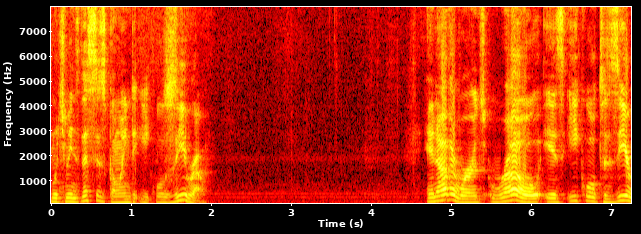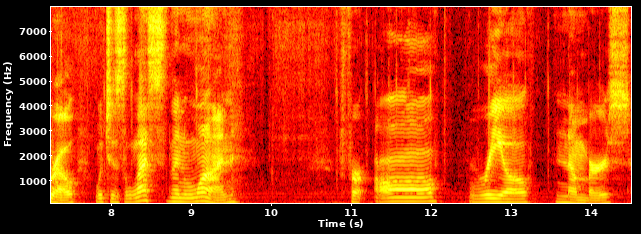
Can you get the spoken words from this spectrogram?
which means this is going to equal 0. In other words, rho is equal to 0, which is less than 1 for all real numbers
